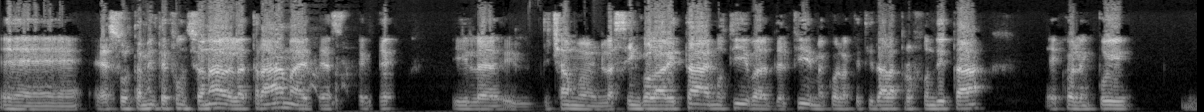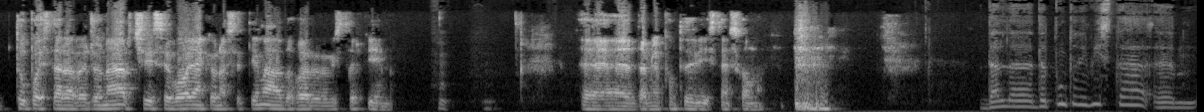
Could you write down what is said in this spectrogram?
Eh, è assolutamente funzionale la trama ed è, è il, il, diciamo, la singolarità emotiva del film, è quello che ti dà la profondità e quello in cui tu puoi stare a ragionarci se vuoi anche una settimana dopo aver visto il film, eh, dal mio punto di vista, insomma. Dal, dal punto di vista ehm,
